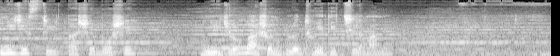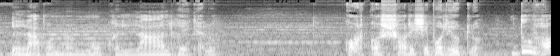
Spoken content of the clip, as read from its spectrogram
নিজের স্ত্রীর পাশে বসে নিজেও বাসনগুলো ধুয়ে দিচ্ছিলাম আমি। লাবণ্যর মুখ লাল হয়ে গেল। কর্কশ স্বরে সে বলে উঠল, দূর হ,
